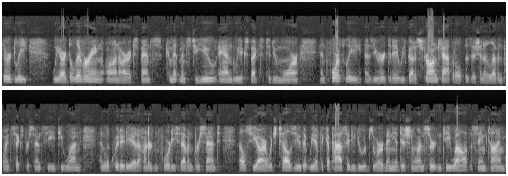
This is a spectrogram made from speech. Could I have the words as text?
Thirdly, we are delivering on our expense commitments to you, and we expect to do more. And fourthly, as you heard today, we've got a strong capital position at 11.6% CET1 and liquidity at 147% LCR, which tells you that we have the capacity to absorb any additional uncertainty while at the same time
